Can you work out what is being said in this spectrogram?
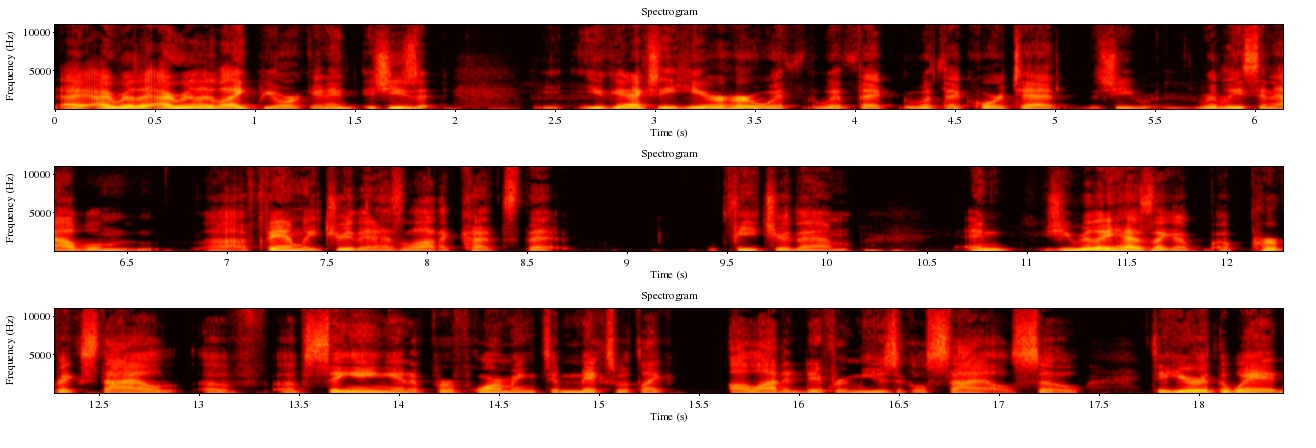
I, I really, I really like Bjork, and it, she's. You can actually hear her with with that with the quartet. She released an album, uh, Family Tree, that has a lot of cuts that feature them, and she really has like a, a perfect style of of singing and of performing to mix with like a lot of different musical styles. So to hear it the way it,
